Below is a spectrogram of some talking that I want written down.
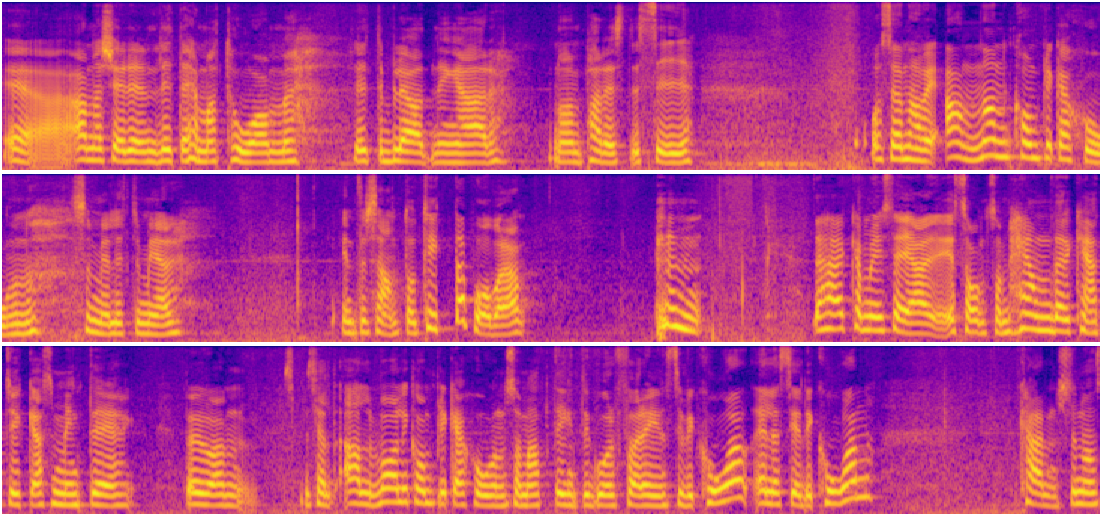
Eh, annars är det lite hematom, lite blödningar, någon parestesi. Och sen har vi annan komplikation som är lite mer intressant att titta på bara. Det här kan man ju säga är sånt som händer kan jag tycka som inte behöver vara en speciellt allvarlig komplikation som att det inte går att föra in CVK eller CDK. Kanske någon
